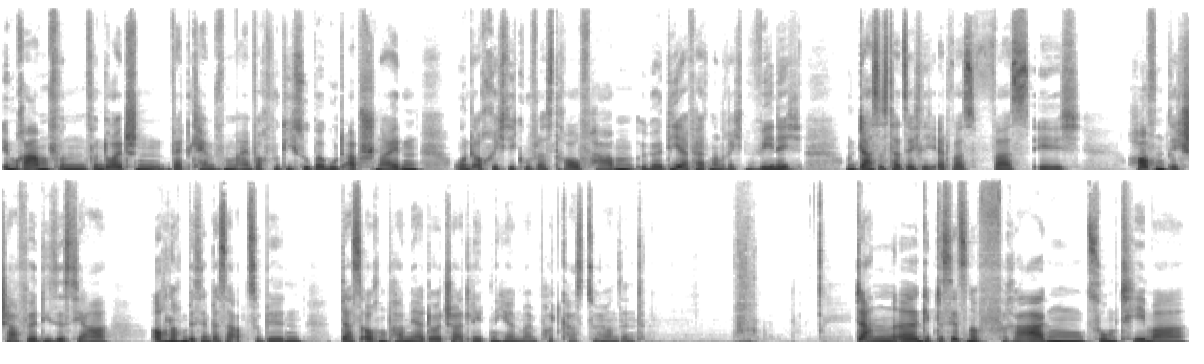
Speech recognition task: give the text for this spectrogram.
im Rahmen von, von deutschen Wettkämpfen einfach wirklich super gut abschneiden und auch richtig gut was drauf haben. Über die erfährt man recht wenig und das ist tatsächlich etwas, was ich hoffentlich schaffe, dieses Jahr auch noch ein bisschen besser abzubilden, dass auch ein paar mehr deutsche Athleten hier in meinem Podcast zu hören sind. Dann äh, gibt es jetzt noch Fragen zum Thema,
